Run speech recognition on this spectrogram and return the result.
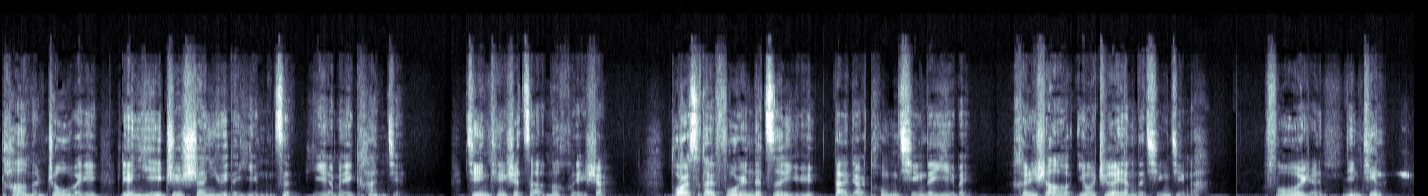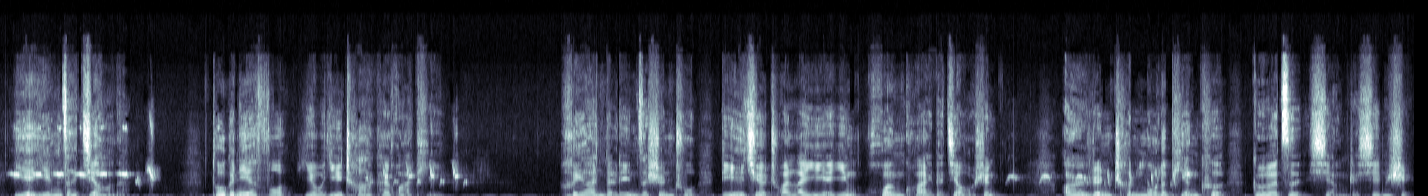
他们周围连一只山芋的影子也没看见。今天是怎么回事？托尔斯泰夫人的自语带点同情的意味。很少有这样的情景啊，夫人，您听，夜莺在叫呢。屠格涅夫有意岔开话题。黑暗的林子深处的确传来夜莺欢快的叫声，二人沉默了片刻，各自想着心事，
